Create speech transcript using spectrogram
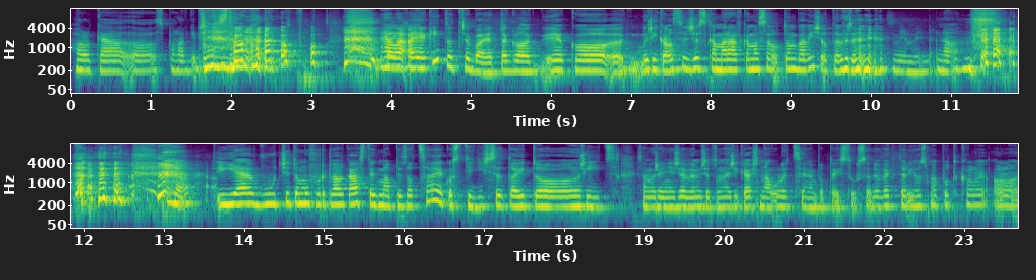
holka o, s pohlavně chorobou. Hele, a jaký to třeba je takhle, jako eh, říkal jsi, že s kamarádkama se o tom bavíš otevřeně. No. no. Je vůči tomu furt velká stigmatizace? Jako stydíš se tady to říct? Samozřejmě, že vím, že to neříkáš na ulici, nebo tady sousedovi, kterýho jsme potkali, ale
